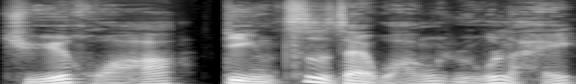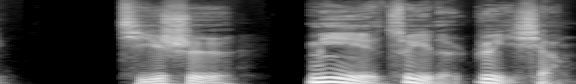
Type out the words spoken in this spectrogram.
觉华定自在王如来，即是灭罪的瑞相。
